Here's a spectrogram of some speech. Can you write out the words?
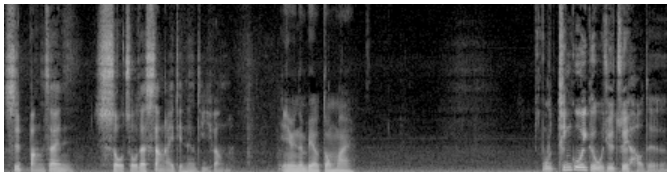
是绑在手肘再上来一点那个地方吗？因为那边有动脉。我听过一个我觉得最好的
